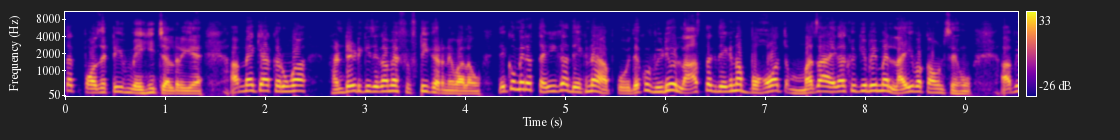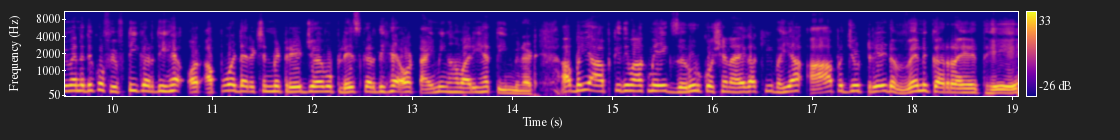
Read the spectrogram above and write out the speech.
तक पॉजिटिव में ही चल रही है। अब मैं क्या करूँगा? हंड्रेड की जगह मैं फिफ्टी करने वाला हूँ। देखो, मेरा तरीका देखना है आपको। वीडियो लास्ट तक देखना बहुत मज़ा आएगा क्योंकि भाई मैं लाइव अकाउंट से हूँ। अभी मैंने देखो 50 कर दी है और अपवर्ड डायरेक्शन में ट्रेड जो है वो प्लेस कर दी है और टाइमिंग हमारी है तीन मिनट अब भैया, आपके दिमाग में एक ज़रूर क्वेश्चन आएगा कि भैया, आप जो ट्रेड विन कर रहे थे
